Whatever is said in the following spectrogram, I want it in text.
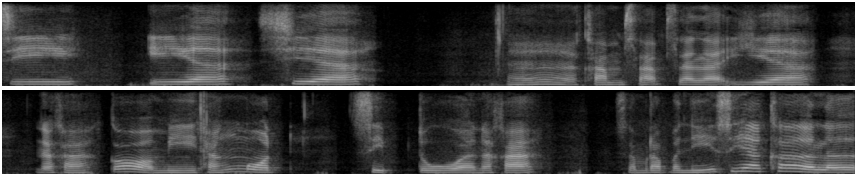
ซีเอียเชียอ่าคำศัพท์สระเอีย นะคะ ก็มีทั้งหมด 10 ตัวนะคะสำหรับวันนี้เสียเคอร์เลอ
